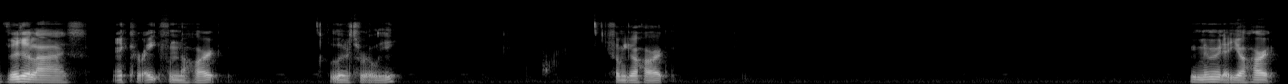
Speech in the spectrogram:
Visualize and create from the heart, literally, from your heart. Remember that your heart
